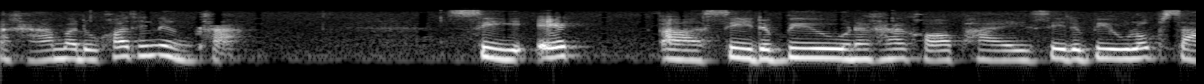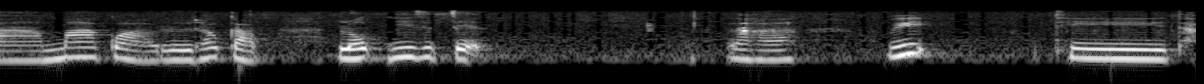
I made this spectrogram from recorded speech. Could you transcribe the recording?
นะคะ มาดูข้อที่ 1 ค่ะ 4x cw นะคะ ขออภัย cw ลบ3มากกว่าหรือเท่ากับลบ27 นะคะ วิธีท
